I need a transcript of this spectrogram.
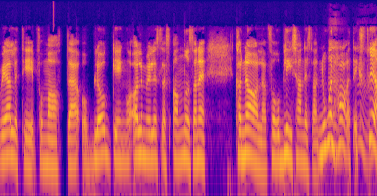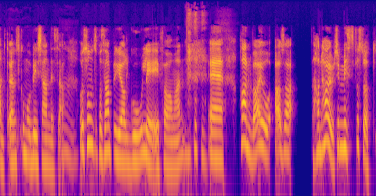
reality-formatet og blogging og alle mulige slags andre sånne kanaler for å bli kjendiser. Noen mm. har et mm. ekstremt ønske om å bli kjendiser. Mm. Og sånn som f.eks. Jarl Goli i Farmen. Eh, han var jo altså han har jo ikke misforstått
